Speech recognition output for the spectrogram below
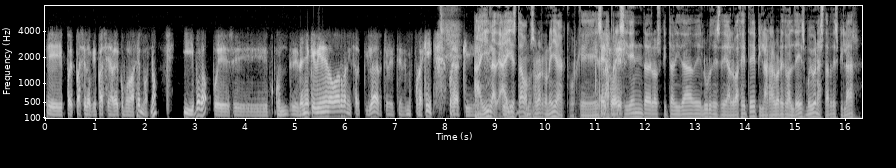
eh, pues pase lo que pase, a ver cómo lo hacemos, ¿no? Y bueno, pues eh, el año que viene lo va a organizar Pilar, que tenemos por aquí. O sea que, ahí, la, ahí está, vamos a hablar con ella, porque es la presidenta de la Hospitalidad de Lourdes de Albacete, Pilar Álvarez Valdés. Muy buenas tardes, Pilar.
